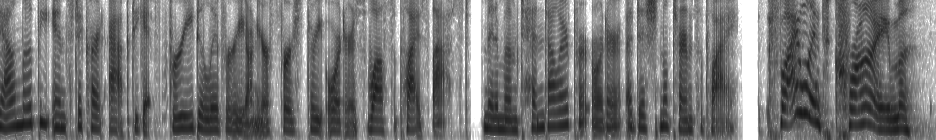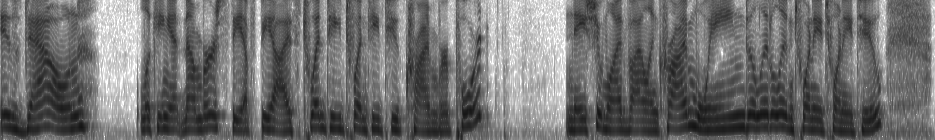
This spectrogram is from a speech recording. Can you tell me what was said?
Download the Instacart app to get free delivery on your first three orders while supplies last. Minimum $10 per order, additional term supply. Violent crime is down. Looking at numbers, the FBI's 2022 crime report Nationwide violent crime waned a little in 2022,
